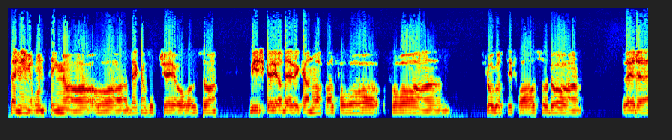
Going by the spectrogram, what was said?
spenning rundt ting. Og, og det kan fort skje i år òg. Så vi skal gjøre det vi kan i hvert fall for å, for å slå godt ifra oss. og da er det,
